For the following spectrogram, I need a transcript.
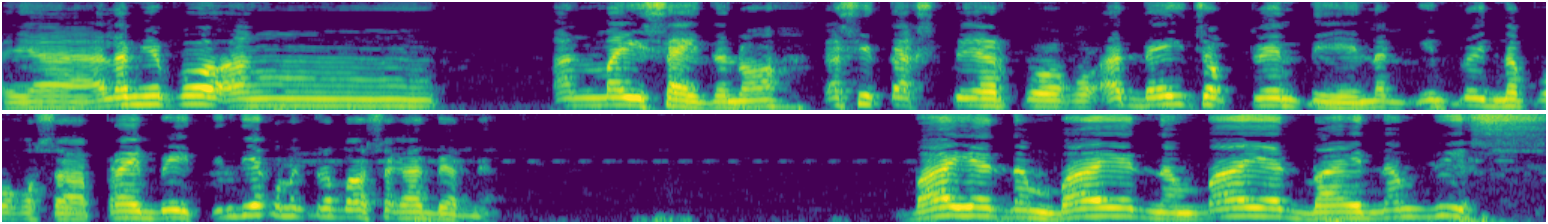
Kaya alam niyo po ang on my side ano? Kasi taxpayer po ako. At the age of 20 nag-employed na po ako sa private. Hindi ako nagtrabaho sa government. Bayad ng bayad ng bayad bayad ng bis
